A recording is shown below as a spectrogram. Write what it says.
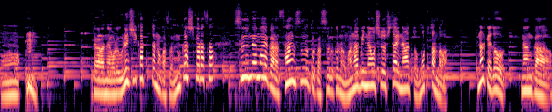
思う。うん。だからね、俺嬉しかったのがさ、昔からさ、数年前から算数とか数学の学び直しをしたいなと思ってたんだわ。だけど、なんか、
